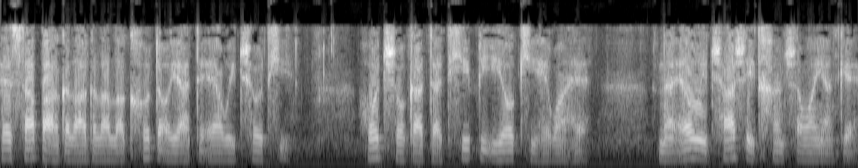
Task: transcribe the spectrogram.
Hesapa galagala lakhota ojate ea vičotki. Hočo kata tipi i oki hewahe. Na elvi čaše ithanša wajanke.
